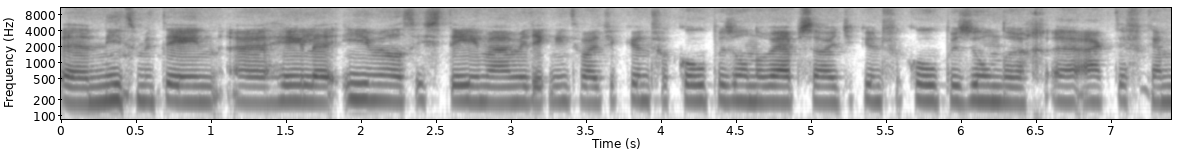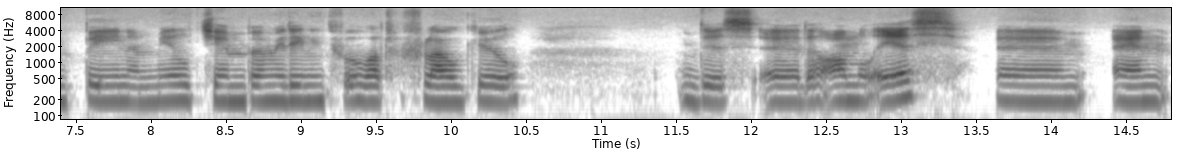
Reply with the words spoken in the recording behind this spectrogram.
uh, niet meteen uh, hele e-mailsystemen en weet ik niet wat je kunt verkopen zonder website. Je kunt verkopen zonder uh, Active Campaign en Mailchimp en weet ik niet voor wat voor flauwekul. Dus dat allemaal is. Um, en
